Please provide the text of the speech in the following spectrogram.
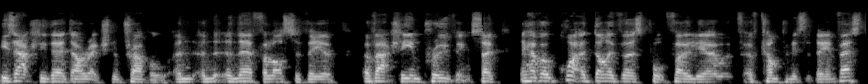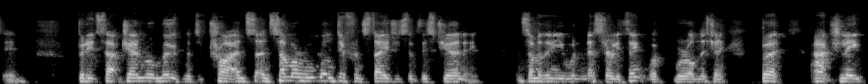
is actually their direction of travel and, and, and their philosophy of, of actually improving. So they have a quite a diverse portfolio of, of companies that they invest in, but it's that general movement of try, and, and some are all on different stages of this journey and some of them you wouldn't necessarily think were, were on this journey. But actually,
